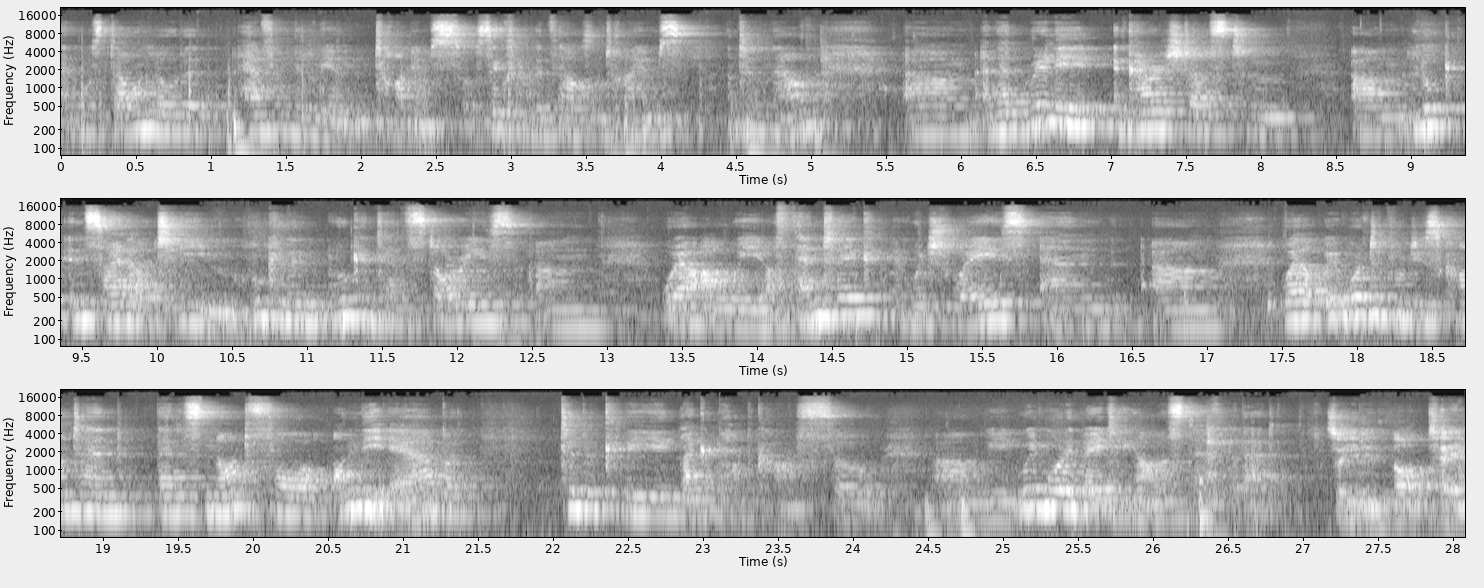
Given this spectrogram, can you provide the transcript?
and was downloaded half a million times, so 600,000 times until now. Um, and that really encouraged us to um, look inside our team. Who can who can tell stories? Um, where are we authentic? In which ways? And um, well, we want to produce content that is not for on the air, but typically like a podcast. So uh, we, we're motivating our staff for that. So you did not take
